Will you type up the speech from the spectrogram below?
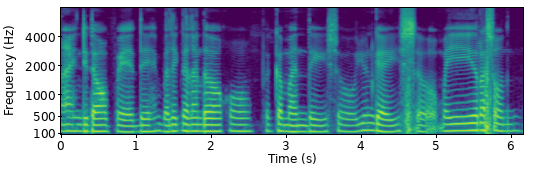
ah, hindi daw ako pwede. Balik na lang daw ako pagka Monday. So, yun guys. So, may rason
